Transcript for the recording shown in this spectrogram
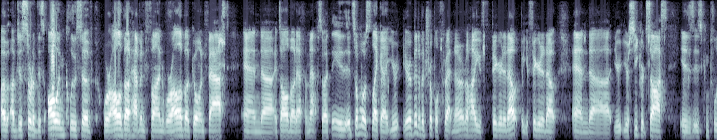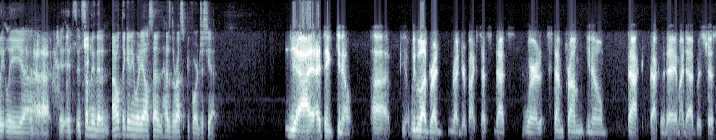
of, of just sort of this all inclusive. We're all about having fun. We're all about going fast and uh, it's all about FMF. So I think it's almost like a you're you're a bit of a triple threat, and I don't know how you figured it out, but you figured it out, and uh, your your secret sauce is is completely uh, it's it's something that I don't think anybody else has has the recipe for just yet. Yeah, I, I think you know, uh, you know, we love red red dirt bikes. That's that's where it stemmed from. You know, back back in the day, my dad was just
